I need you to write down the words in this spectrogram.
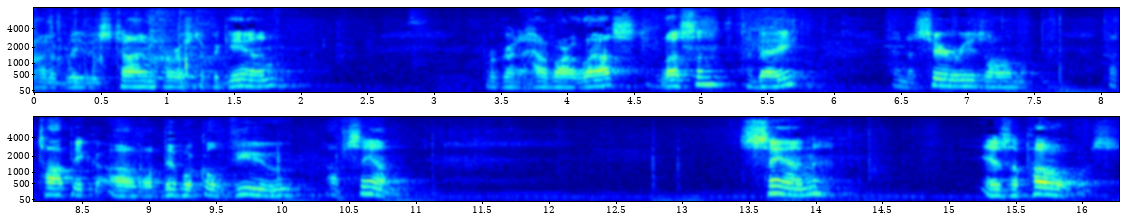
I believe it's time for us to begin. We're going to have our last lesson today in a series on the topic of a biblical view of sin. Sin is opposed.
